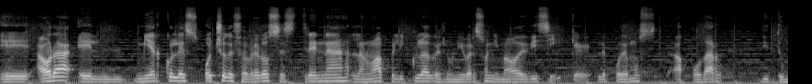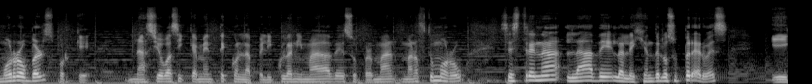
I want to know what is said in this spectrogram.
eh, ahora el miércoles 8 de febrero se estrena la nueva película del universo animado de DC, que le podemos apodar The Tomorrowverse porque nació básicamente con la película animada de Superman Man of Tomorrow. Se estrena la de la Legión de los Superhéroes y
